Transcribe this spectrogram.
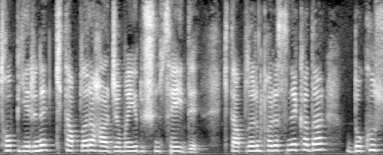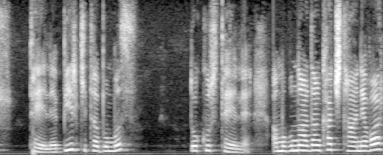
top yerine kitaplara harcamayı düşünseydi. Kitapların parası ne kadar? 9 TL. Bir kitabımız 9 TL. Ama bunlardan kaç tane var?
